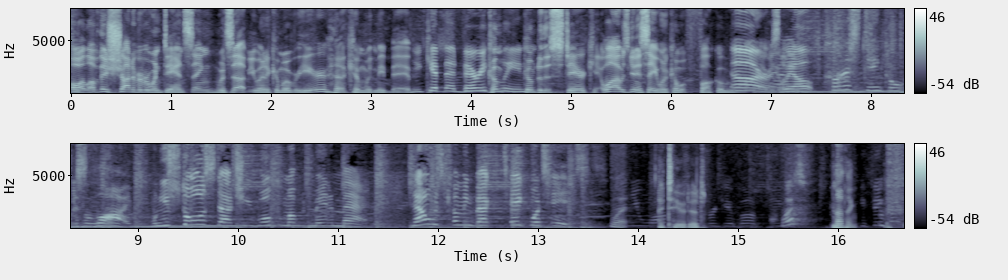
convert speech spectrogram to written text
Ryan! Oh, I love this shot of everyone dancing. What's up? You want to come over here? come with me, babe. You kept that very Come, clean. come to the staircase. Well, I was gonna say you want to come with fuck over. All right. Well, Curtis Danko is alive. When you stole his statue, you woke him up and made him mad. Now he's coming back to take what's his. what? I tooted. What? Nothing. if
